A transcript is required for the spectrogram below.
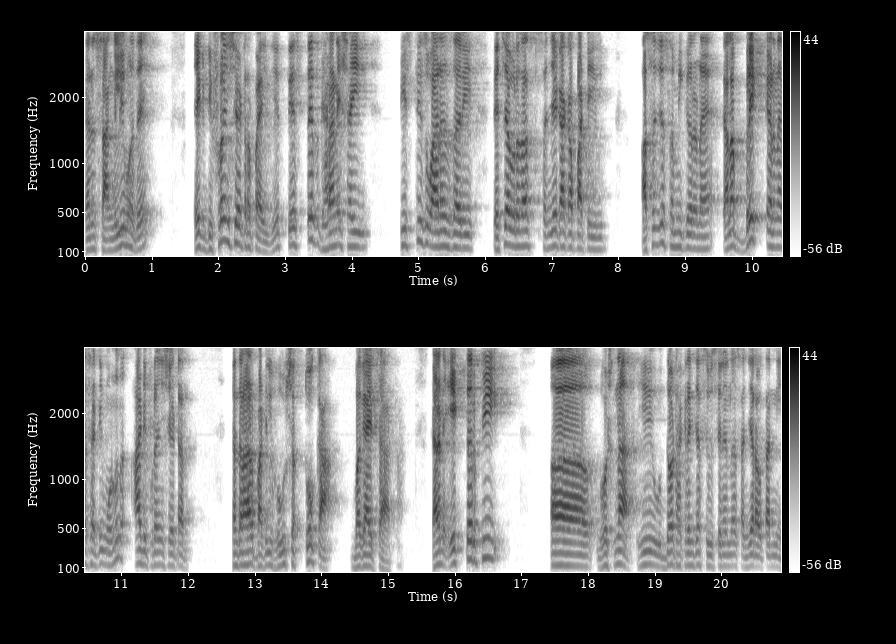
कारण सांगलीमध्ये एक डिफरन्शिएटर पाहिजे तेच तेच घराणेशाही तीस तीस वारसदारी त्याच्या विरोधात संजय काका पाटील असं जे समीकरण आहे त्याला ब्रेक करण्यासाठी म्हणून हा डिफरन्शिएटर चंद्रहार पाटील होऊ शकतो का? बघायचं आता. कारण एकतर्फी घोषणा ही उद्धव ठाकरेंच्या शिवसेनेनं संजय राऊतांनी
